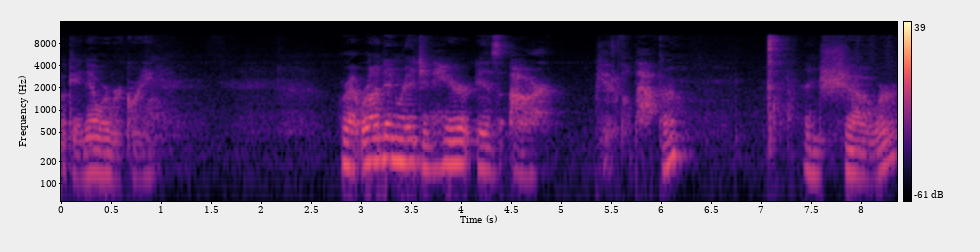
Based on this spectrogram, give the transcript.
Okay, now we're recording. We're at Rondon Ridge, and here is our beautiful bathroom and shower.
